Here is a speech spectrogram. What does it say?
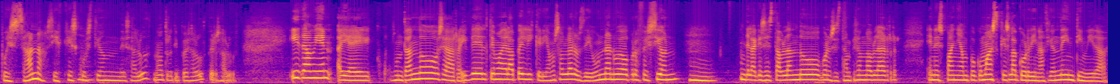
pues sana, si es que es mm. cuestión de salud, no otro tipo de salud, pero salud. Y también, juntando, o sea, a raíz del tema de la peli, queríamos hablaros de una nueva profesión mm de la que se está hablando, bueno, se está empezando a hablar en España un poco más, que es la coordinación de intimidad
